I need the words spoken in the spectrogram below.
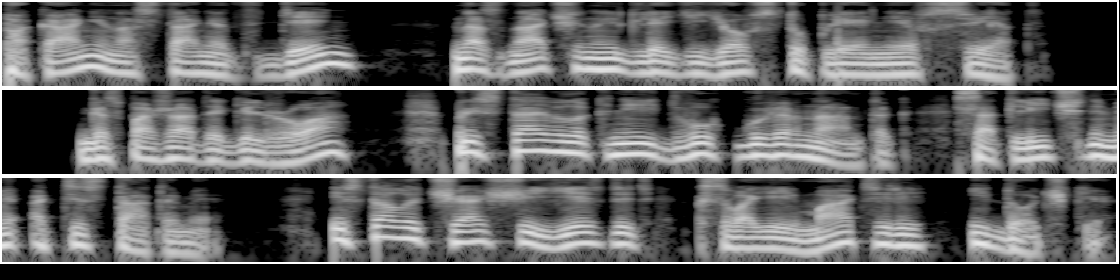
пока не настанет день, назначенный для ее вступления в свет. Госпожа де Гильруа приставила к ней двух гувернанток с отличными аттестатами и стала чаще ездить к своей матери и дочке.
